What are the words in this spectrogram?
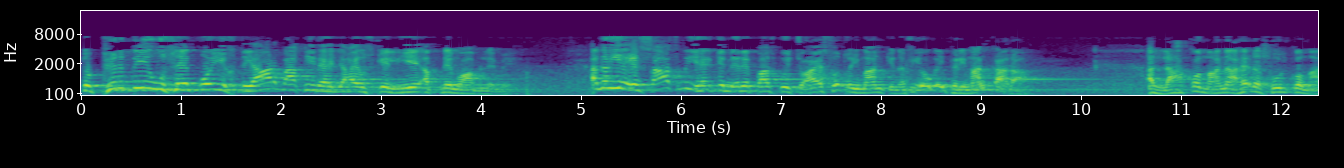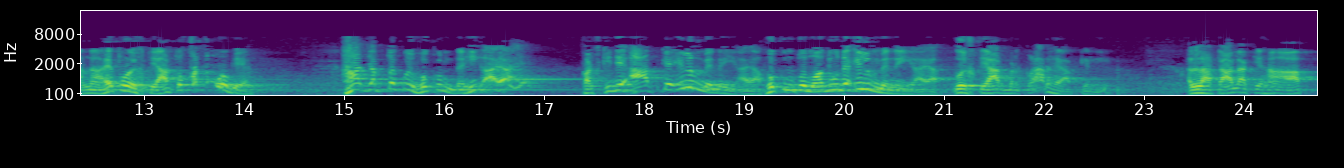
تو پھر بھی اسے کوئی اختیار باقی رہ جائے اس کے لیے اپنے معاملے میں۔ اگر یہ احساس بھی ہے کہ میرے پاس کوئی چوائس ہو تو ایمان کی نفی ہو گئی، پھر ایمان کا رہا؟ اللہ کو مانا ہے، رسول کو مانا ہے تو اختیار تو ختم ہو گیا۔ ہاں جب تک کوئی حکم نہیں آیا ہے، فرض کیجیے آپ کے علم میں نہیں آیا، حکم تو موجود ہے، علم میں نہیں آیا، وہ اختیار برقرار ہے آپ کے لیے۔ اللہ تعالیٰ کے ہاں آپ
